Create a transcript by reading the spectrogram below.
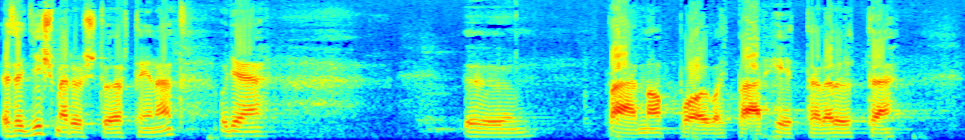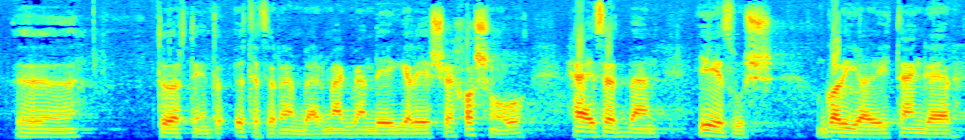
Ez egy ismerős történet, ugye pár nappal vagy pár héttel előtte történt 5000 ember megvendégelése. Hasonló helyzetben Jézus Galiai tenger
